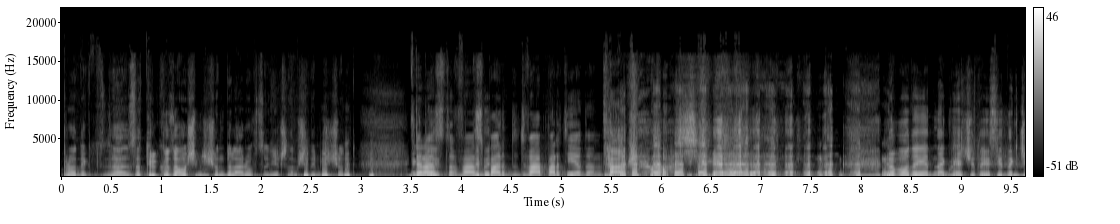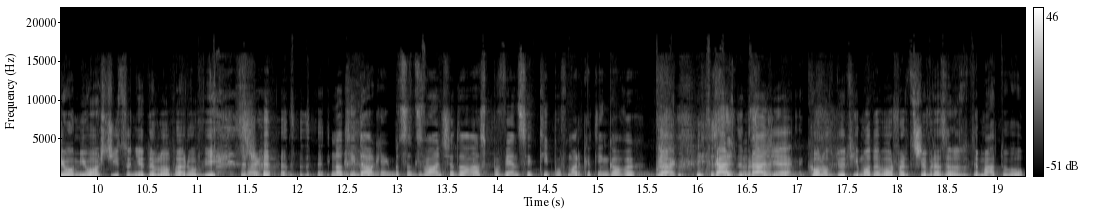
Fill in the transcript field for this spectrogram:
produkt za, za tylko za 80 dolarów, co nie? Czy tam 70. The Jakby Last of Us gdyby- Part 2, Part 1. Tak, właśnie. No bo to jednak, wiecie, to jest jednak dzieło miłości, co nie deweloperów Tak. Naughty Dog, jakby co dzwońcie do nas po więcej tipów marketingowych. Tak. W każdym razie. Call of Duty Modern Warfare 3, wracając do tematu,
